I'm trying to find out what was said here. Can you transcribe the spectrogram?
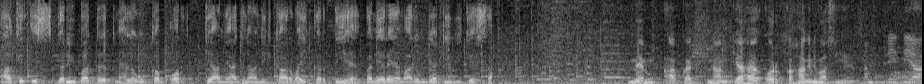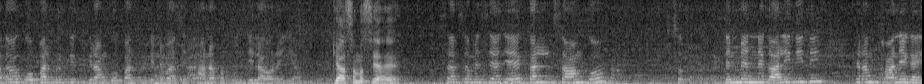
आखिर इस गरीब व दलित महिला को कब और क्या न्याय दिलाने की कार्रवाई करती है? बने रहे हमारे इंडिया टीवी के साथ। मैम आपका नाम क्या है और कहाँ के निवासी हैं? हम प्रीति यादव गोपालपुर के ग्राम गोपालपुर के निवासी थाना फपून जिला औरैया। क्या समस्या है? सब समस्या जो है, कल शाम को दिन में इनने गाली दी थी, फिर हम थाने गए।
